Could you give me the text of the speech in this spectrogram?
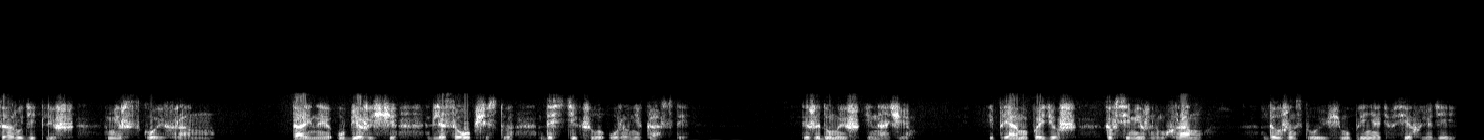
соорудить лишь мирской храм. Тайное убежище для сообщества, достигшего уровня касты. Ты же думаешь иначе, и прямо пойдешь ко всемирному храму, долженствующему принять всех людей,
